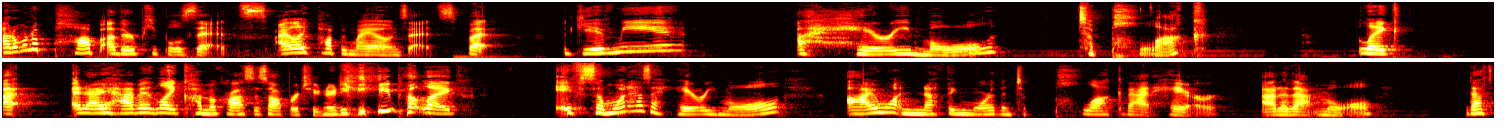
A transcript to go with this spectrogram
I don't want to pop other people's zits. I like popping my own zits, but give me a hairy mole to pluck. Like, I and I haven't like come across this opportunity, but like, if someone has a hairy mole, I want nothing more than to pluck that hair out of that mole. That's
